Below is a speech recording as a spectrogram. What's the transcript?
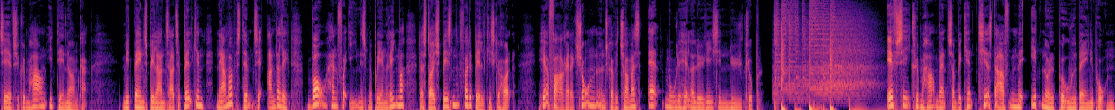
til FC København i denne omgang – Midtbanespilleren tager til Belgien, nærmere bestemt til Anderlecht, hvor han forenes med Brian Rimer, der står i spidsen for det belgiske hold. Her fra redaktionen ønsker vi Thomas alt muligt held og lykke i sin nye klub. FC København vandt som bekendt tirsdag aften med 1-0 på udebane i Polen.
